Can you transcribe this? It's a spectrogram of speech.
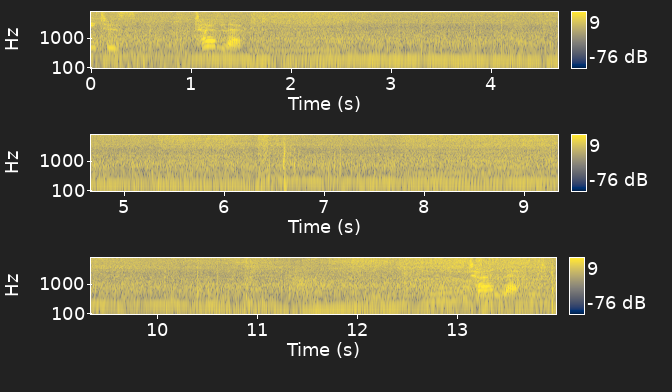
meters. Turn left. Turn left.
